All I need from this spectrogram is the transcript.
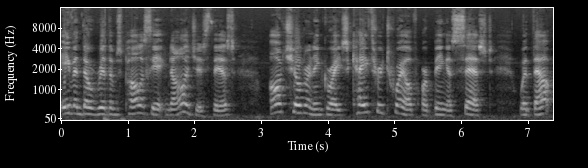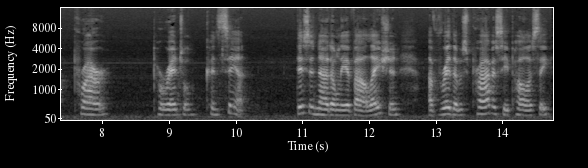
Even though Rhithm's policy acknowledges this, all children in grades K through 12 are being assessed without prior parental consent. This is not only a violation of Rhithm's privacy policy,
